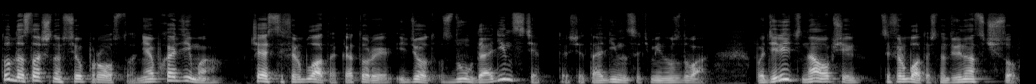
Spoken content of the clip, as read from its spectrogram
Тут достаточно все просто. Необходимо часть циферблата, которая идет с 2 до 11, то есть это 11 минус 2, поделить на общий циферблат, то есть на 12 часов.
